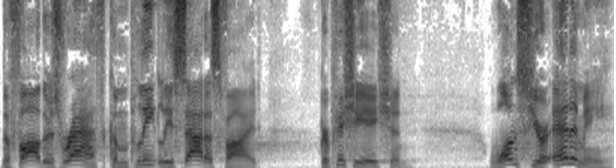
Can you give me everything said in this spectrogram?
The Father's wrath completely satisfied. Propitiation. Once your enemy,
